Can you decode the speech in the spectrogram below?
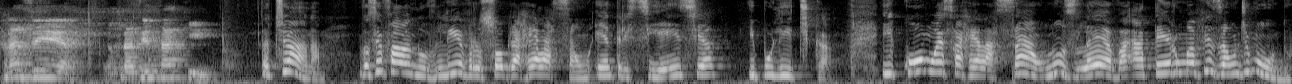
Prazer, é um prazer estar aqui. Tatiana, você fala no livro sobre a relação entre ciência e política e como essa relação nos leva a ter uma visão de mundo.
